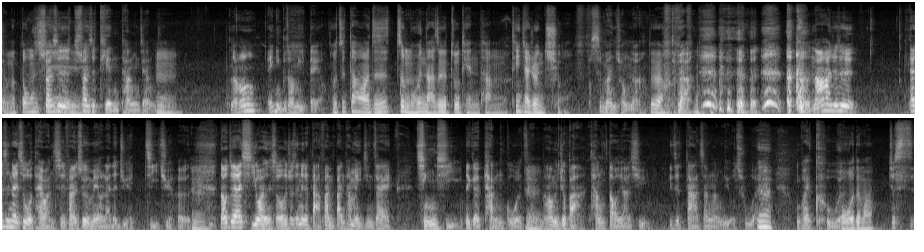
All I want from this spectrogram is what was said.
什么东西？算是算是甜汤这样子。嗯，然后哎、你不知道米德哦、我知道啊，只是怎么会拿这个做甜汤？听起来就很穷。是蛮穷的啊、对啊，对啊，然后他就是，但是那次我太晚吃饭，所以没有来得及及去喝。嗯然后就在洗碗的时候，就是那个打饭班他们已经在清洗那个汤锅了，这样，嗯然后我们就把汤倒下去，一只大蟑螂流出来，嗯，我快哭了，活的吗？就死，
